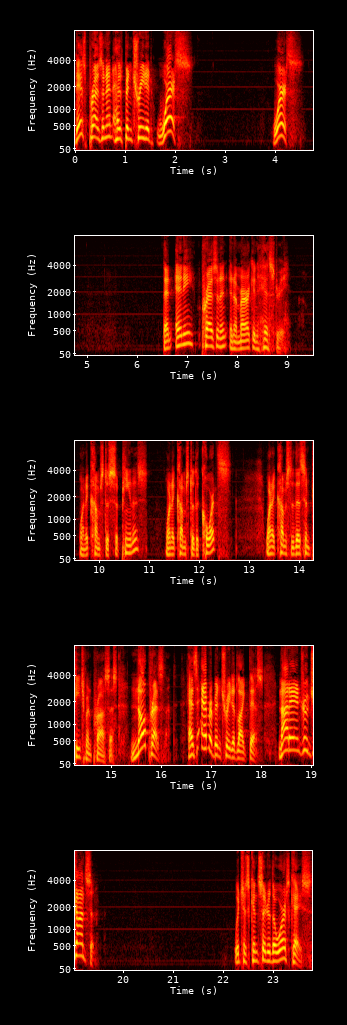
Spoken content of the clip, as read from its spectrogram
This president has been treated worse, worse than any president in American history when it comes to subpoenas, when it comes to the courts, when it comes to this impeachment process. No president has ever been treated like this. Not Andrew Johnson, which is considered the worst case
